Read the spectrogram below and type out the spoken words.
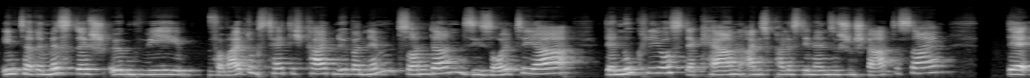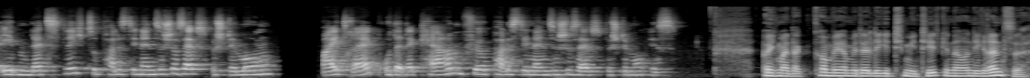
interimistisch irgendwie Verwaltungstätigkeiten übernimmt, sondern sie sollte ja der Nukleus, der Kern eines palästinensischen Staates sein, der eben letztlich zu palästinensischer Selbstbestimmung beiträgt oder der Kern für palästinensische Selbstbestimmung ist. Aber ich meine, da kommen wir ja mit der Legitimität genau an die Grenze.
